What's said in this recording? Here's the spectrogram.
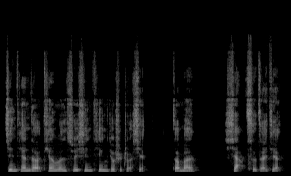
今天的天文随心听就是这些，咱们下次再见。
